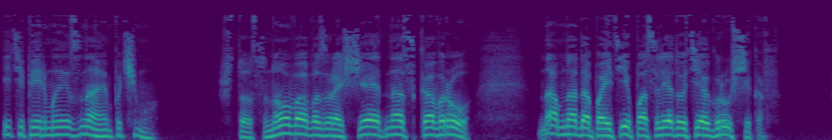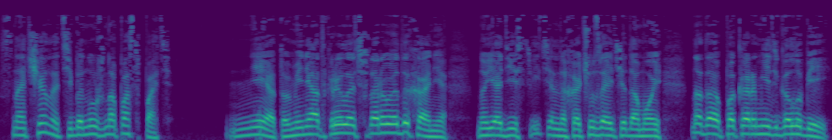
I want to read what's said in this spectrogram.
и теперь мы знаем почему. Что снова возвращает нас к ковру. Нам надо пойти по следу тех грузчиков. Сначала тебе нужно поспать. Нет, у меня открылось второе дыхание, но я действительно хочу зайти домой. Надо покормить голубей.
